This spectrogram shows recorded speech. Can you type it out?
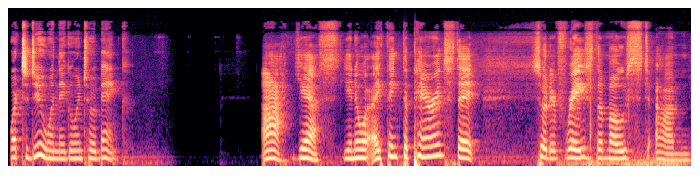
what to do when they go into a bank. Ah, yes. You know what? I think the parents that sort of raise the most um,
